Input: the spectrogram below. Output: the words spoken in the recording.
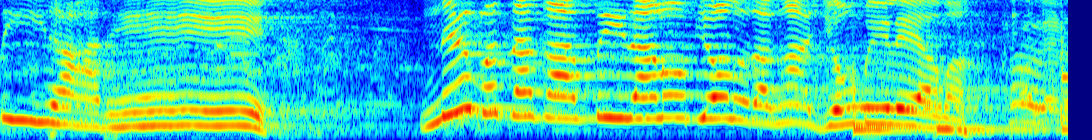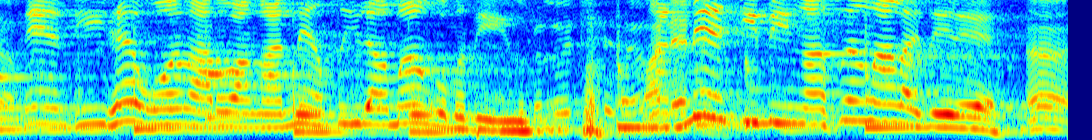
သီတာတယ်နေပစကသီတာလို့ပြောလို့တာငါယုံပေးလိုက်ရမှာဟုတ်တယ်တော့နင်ဒီထဲဝန်လာတော့ငါနင့်သီတာမှန်းကိုမသိဘူးဘယ်လိုထင်လဲငါနင့်ကြည့်ပြီးငါစဉ်းစားလိုက်သေးတယ်အမ်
